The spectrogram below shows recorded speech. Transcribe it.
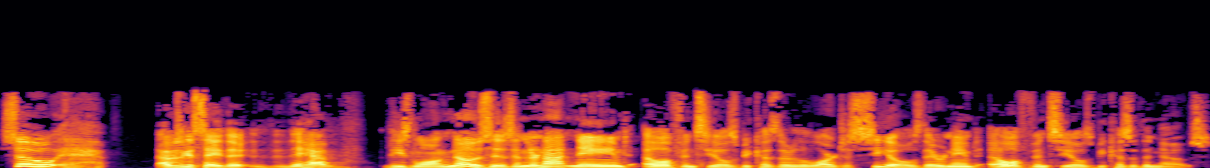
So I was gonna say they they have these long noses, and they're not named elephant seals because they're the largest seals. They were named elephant seals because of the nose.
